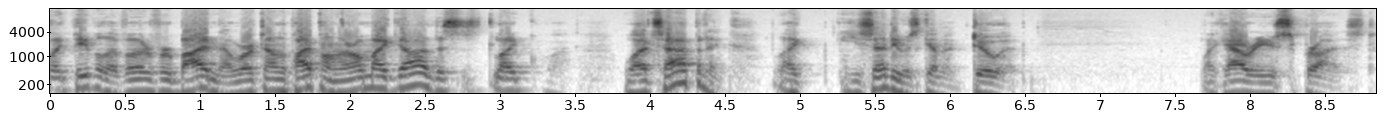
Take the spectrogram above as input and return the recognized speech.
like people that voted for Biden that worked on the pipeline. They're, oh my God, this is like, what's happening? Like, he said he was going to do it. Like, how are you surprised?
